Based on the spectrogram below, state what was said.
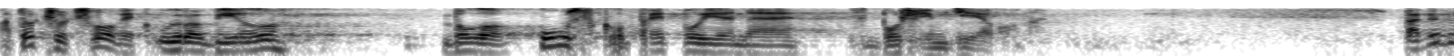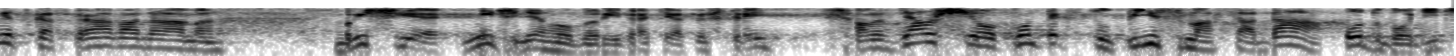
A to, čo človek urobil, bolo úzko prepojené s Božím dielom. Tá biblická správa nám bližšie nič nehovorí, bratia a sestry, ale z ďalšieho kontextu písma sa dá odvodiť,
